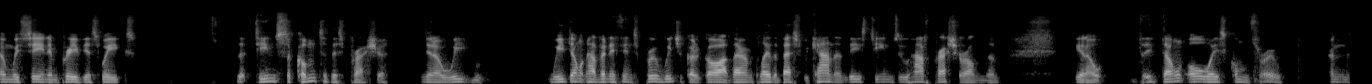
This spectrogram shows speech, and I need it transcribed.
And we've seen in previous weeks that teams succumb to this pressure. You know, we we don't have anything to prove. We just got to go out there and play the best we can. And these teams who have pressure on them, you know, they don't always come through and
